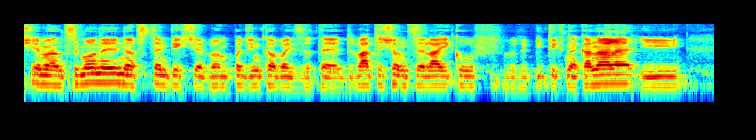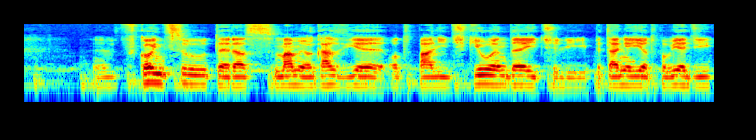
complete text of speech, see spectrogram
Siema Cymony, na wstępie chciałem wam podziękować za te 2000 lajków wypitych na kanale i e, w końcu teraz mamy okazję odpalić Q&A, czyli pytania i odpowiedzi.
